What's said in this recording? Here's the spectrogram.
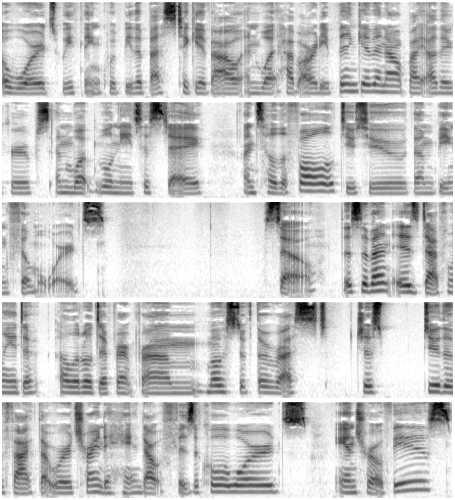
awards we think would be the best to give out and what have already been given out by other groups and what will need to stay until the fall due to them being film awards. So, this event is definitely a, di- a little different from most of the rest, just due to the fact that we're trying to hand out physical awards and trophies.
